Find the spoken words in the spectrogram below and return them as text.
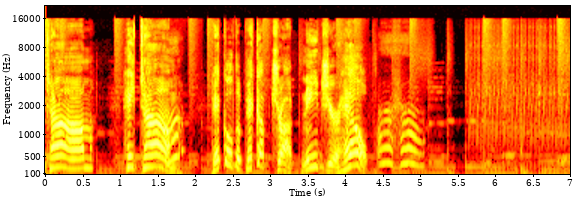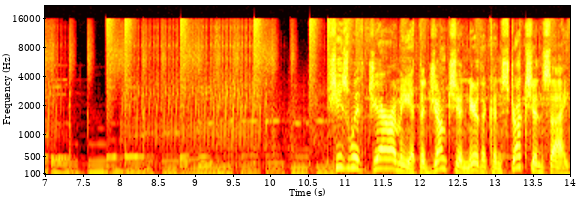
Tom! Hey, Tom! Pickle the pickup truck needs your help. Uh-huh. She's with Jeremy at the junction near the construction site.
